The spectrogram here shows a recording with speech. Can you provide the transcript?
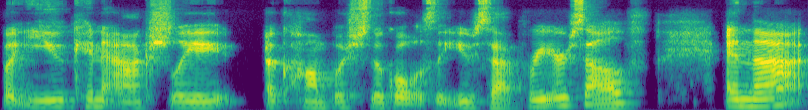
but you can actually accomplish the goals that you set for yourself. And that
